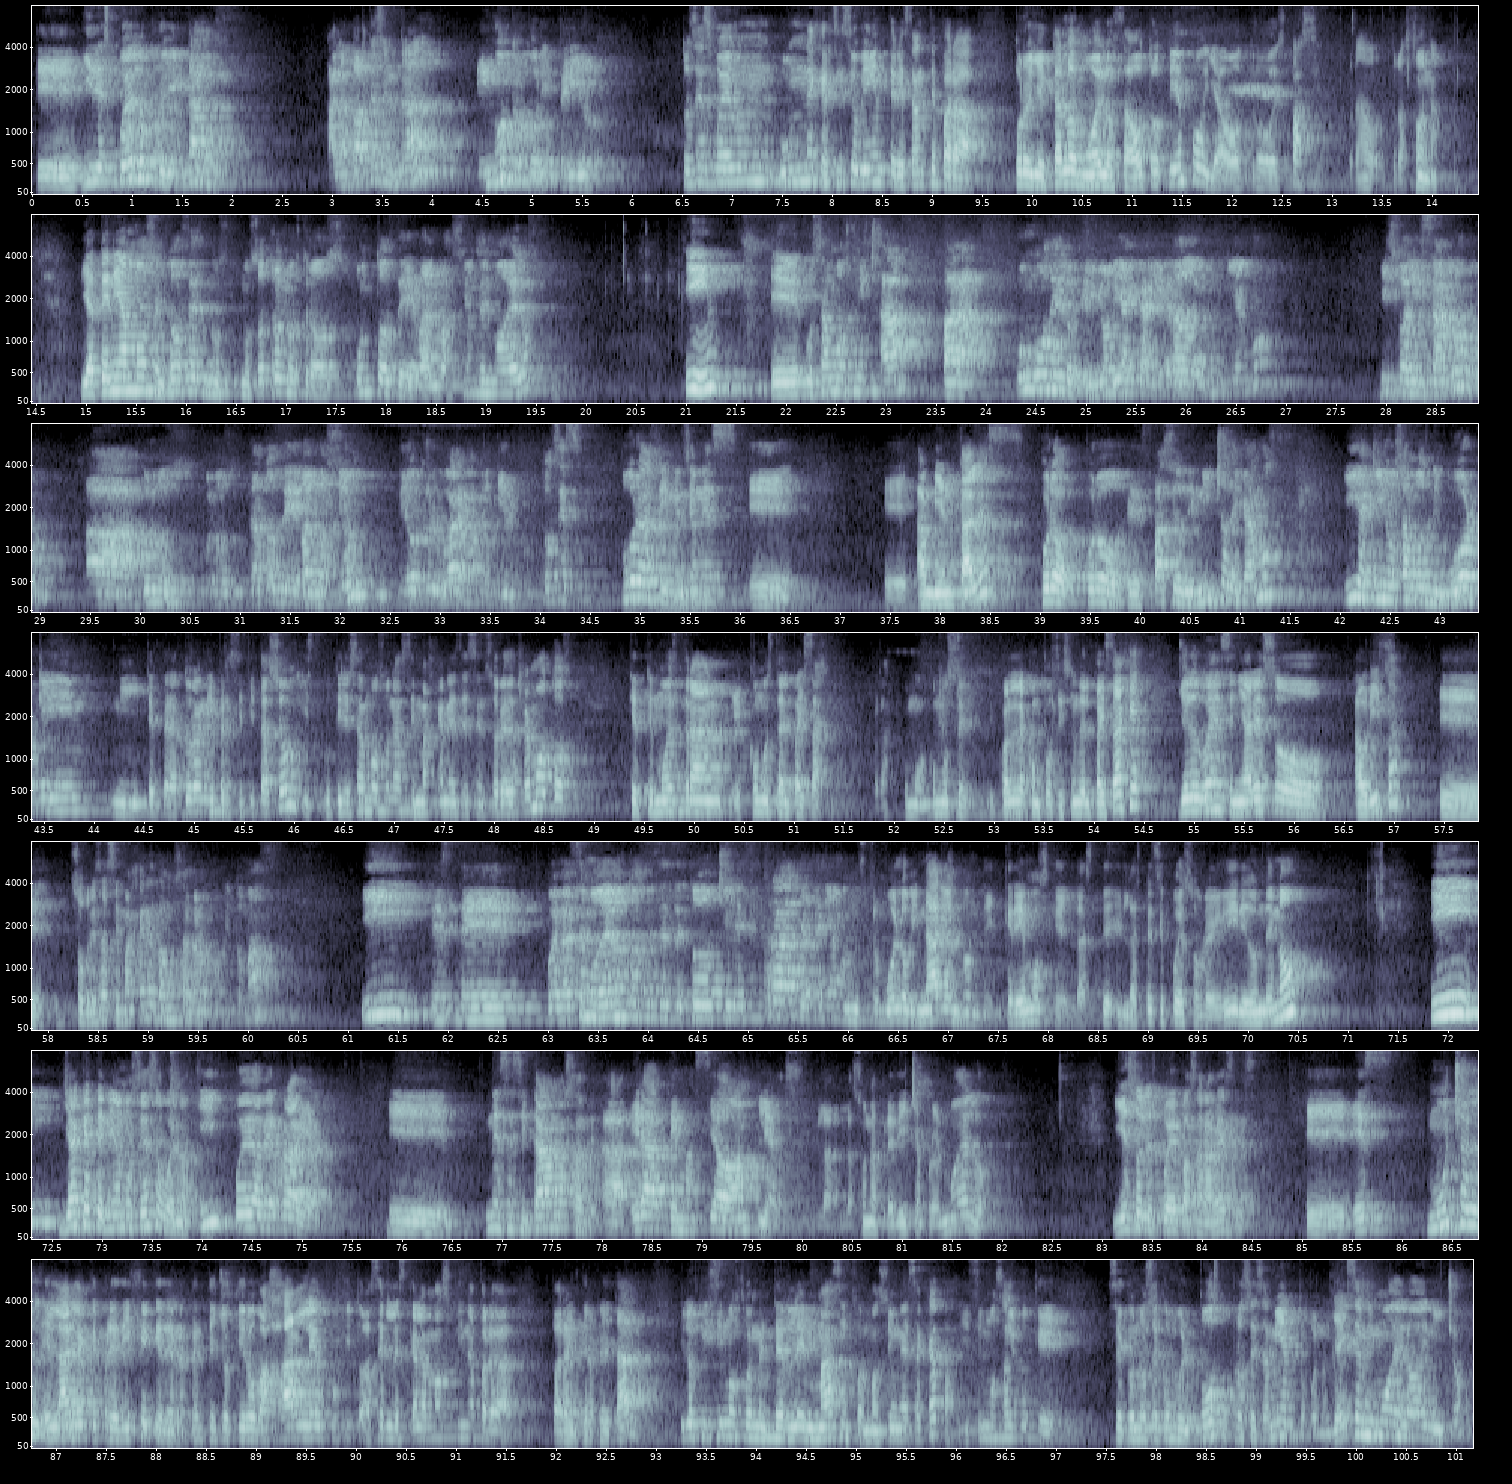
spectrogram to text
Eh, y después lo proyectamos a la parte central en otro periodo. Entonces fue un, un ejercicio bien interesante para proyectar los modelos a otro tiempo y a otro espacio, a otra zona. Ya teníamos entonces nosotros nuestros puntos de evaluación del modelo y eh, usamos niche A para un modelo que yo había calibrado en un tiempo, visualizarlo ah, con, los, con, los, datos de evaluación de otro lugar en otro tiempo. Entonces, puras dimensiones eh, eh, ambientales, puro, puro espacio de nicho, digamos, y aquí no usamos ni working, ni temperatura ni precipitación utilizamos unas imágenes de sensores remotos que te muestran eh, cómo está el paisaje, ¿verdad? Cómo, cómo se, cuál es la composición del paisaje. Yo les voy a enseñar eso ahorita. Eh, sobre esas imágenes vamos a hablar un poquito más. Y este, bueno, este modelo entonces es de todo Chile central. Ya teníamos nuestro modelo binario en donde creemos que la, la especie puede sobrevivir y donde no. Y ya que teníamos eso, bueno, aquí puede haber rabia. Eh, necesitábamos, era demasiado amplia la, zona predicha por el modelo. Y eso les puede pasar a veces. Eh, es mucho el, área que predije que de repente yo quiero bajarle un poquito, hacer la escala más fina para, para interpretar. Y lo que hicimos fue meterle más información a esa capa. Hicimos algo que se conoce como el post-procesamiento. Bueno, ya hice mi modelo de nicho,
